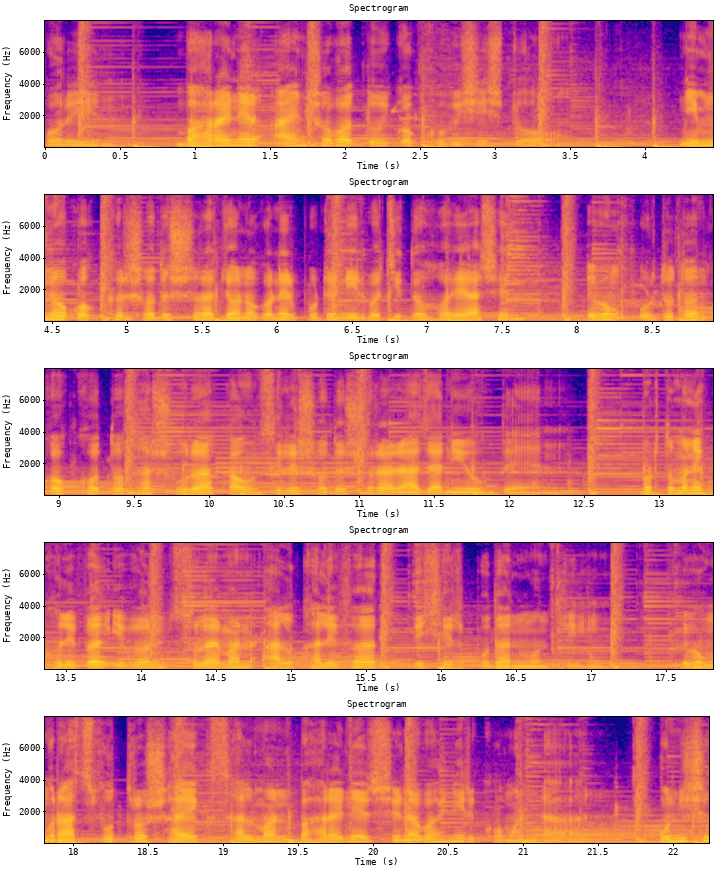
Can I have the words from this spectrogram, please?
করেন। বাহরাইনের আইনসভা দুই কক্ষ বিশিষ্ট। নিম্ন কক্ষের সদস্যরা জনগণের ভোটে নির্বাচিত হয়ে আসেন এবং ঊর্ধ্বতন কক্ষ তথা সুরা কাউন্সিলের সদস্যরা রাজা নিয়োগ দেন। বর্তমানে খলিফা ইবন সুলাইমান আল খালিফা দেশের প্রধানমন্ত্রী এবং রাজপুত্র শায়েক সালমান বাহরাইনের সেনাবাহিনীর কমান্ডার। উনিশশো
